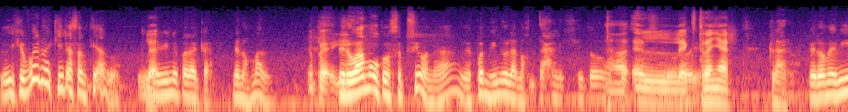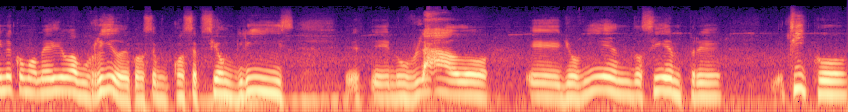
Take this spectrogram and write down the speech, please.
Yo dije, bueno, hay que ir a Santiago. Y Claro. me vine para acá, menos mal. Pe- y- Pero amo Concepción, ¿ah? Después me vino la nostalgia y todo. ah, el extrañar. Claro, pero me vine como medio aburrido de Conce- Concepción gris, este, nublado, eh, lloviendo siempre, chico,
